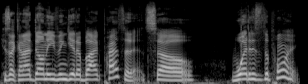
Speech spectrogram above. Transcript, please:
He's like, and I don't even get a black president. So what is the point?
